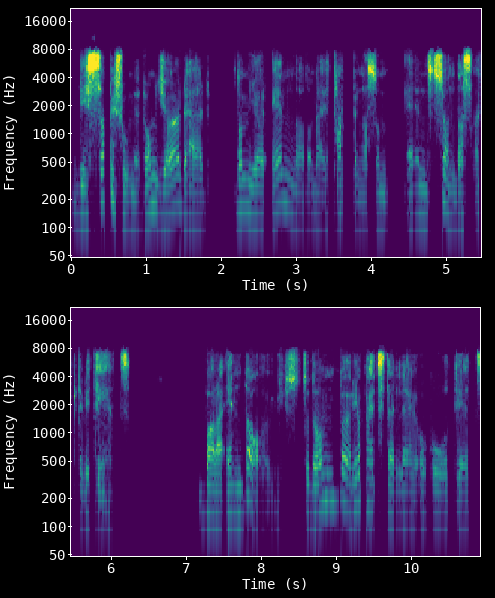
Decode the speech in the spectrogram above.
vissa personer de gör det här, de gör en av de här etapperna som en söndagsaktivitet. Bara en dag. Så de börjar på ett ställe och går till, ett,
